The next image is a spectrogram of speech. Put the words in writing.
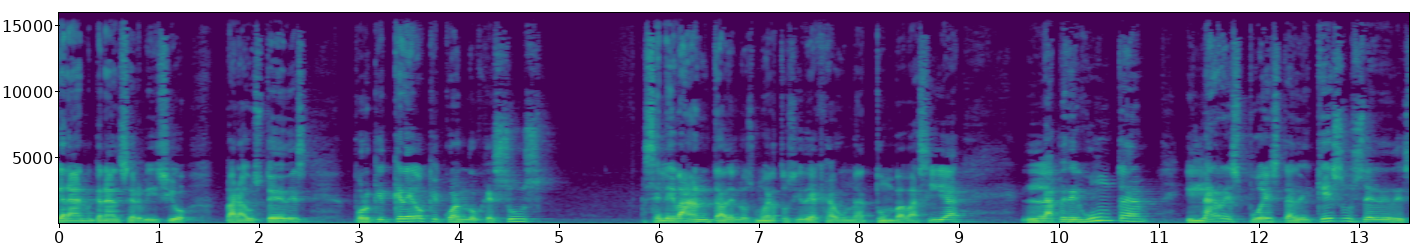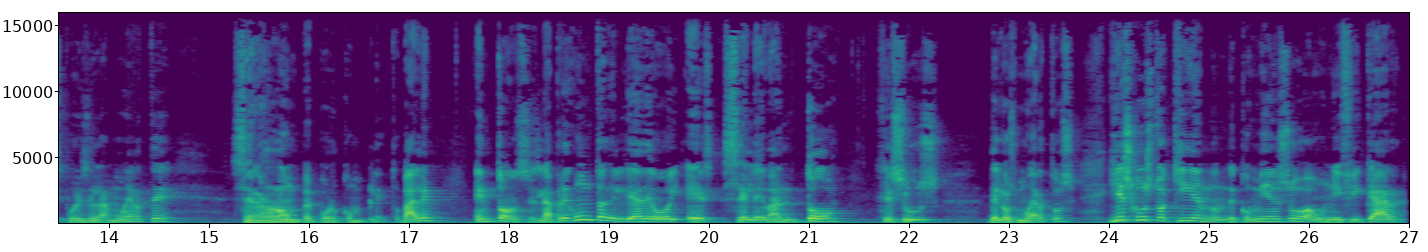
gran, gran servicio para ustedes, porque creo que cuando Jesús se levanta de los muertos y deja una tumba vacía, la pregunta y la respuesta de qué sucede después de la muerte se rompe por completo, ¿vale? Entonces, la pregunta del día de hoy es, ¿se levantó Jesús de los muertos? Y es justo aquí en donde comienzo a unificar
